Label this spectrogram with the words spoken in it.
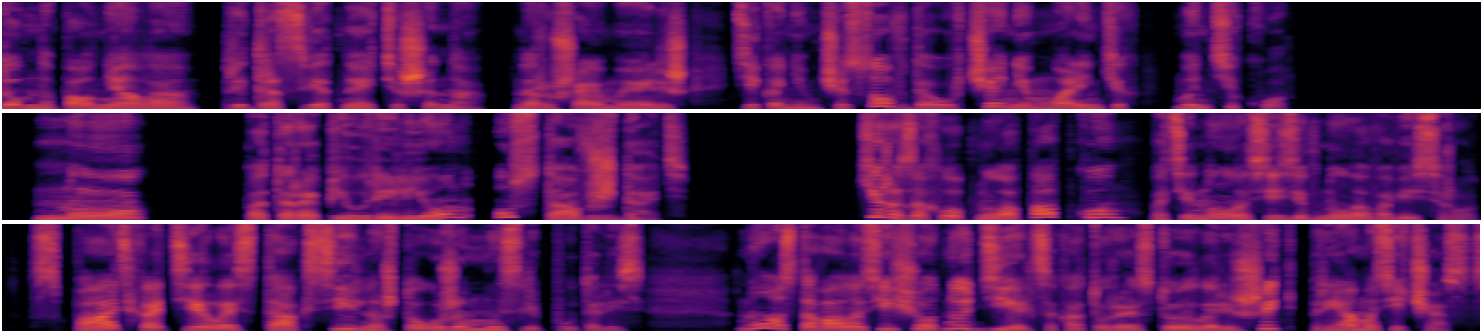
Дом наполняла предрассветная тишина, нарушаемая лишь тиканьем часов да урчанием маленьких мантикор. «Ну?» — поторопил Рильон, устав ждать. Кира захлопнула папку, потянулась и зевнула во весь рот. Спать хотелось так сильно, что уже мысли путались. Но оставалось еще одно дельце, которое стоило решить прямо сейчас.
